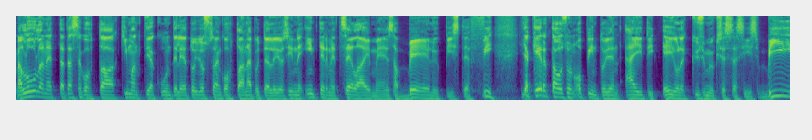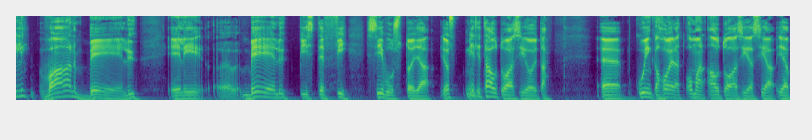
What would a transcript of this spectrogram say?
Mä luulen, että tässä kohtaa kimanttia kuuntelijat on jossain kohtaa näpytellyt jo sinne internet-selaimeensa beely.fi. Ja kertaus on opintojen äiti. Ei ole kysymyksessä siis biili, vaan Beely. Eli beely.fi-sivusto. Ja jos mietit autoasioita, kuinka hoidat oman autoasiasi ja, ja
